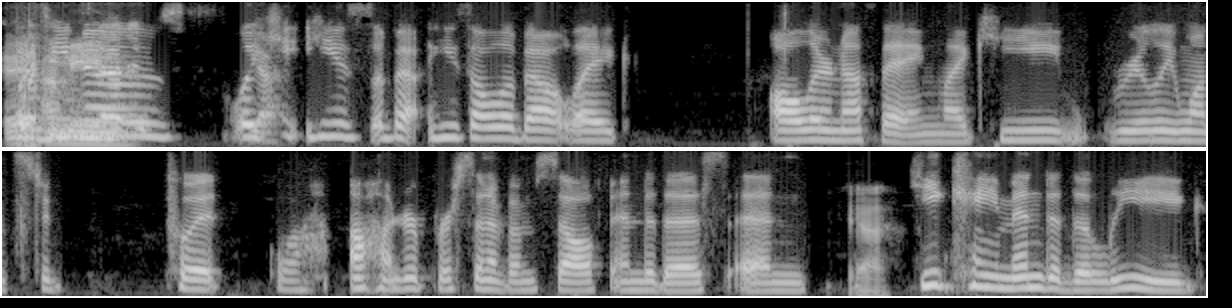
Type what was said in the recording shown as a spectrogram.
but And, I he mean, knows like yeah. he, he's about he's all about like all or nothing like he really wants to put a hundred percent of himself into this and Yeah. he came into the league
